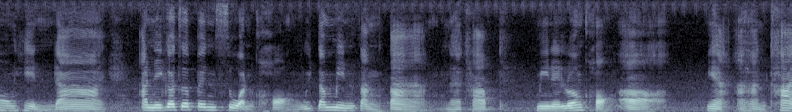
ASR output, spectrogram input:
มองเห็นได้ อันนี้ก็จะเป็นส่วนของวิตามินต่างๆนะครับ มีในเรื่องของเอ่อเนี่ยอาหารไข่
